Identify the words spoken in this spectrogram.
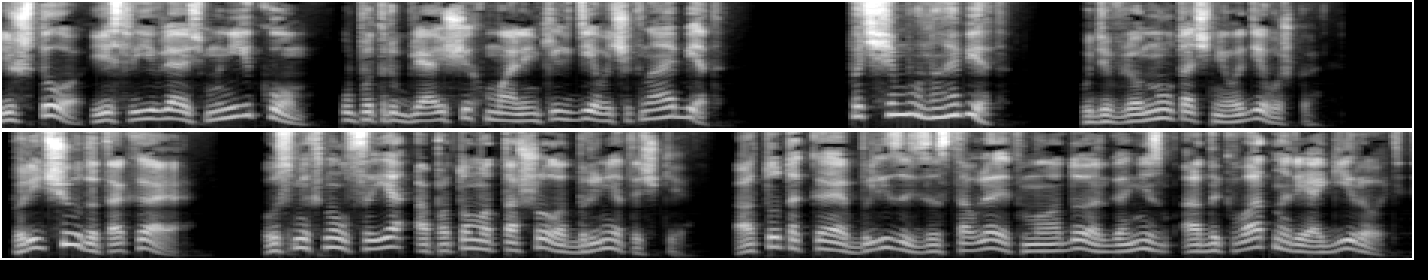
И что, если являюсь маньяком, употребляющих маленьких девочек на обед?» «Почему на обед?» — удивленно уточнила девушка. «Причуда такая!» Усмехнулся я, а потом отошел от брюнеточки. А то такая близость заставляет молодой организм адекватно реагировать.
